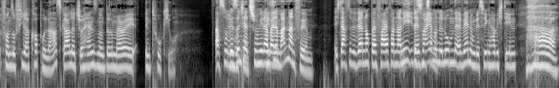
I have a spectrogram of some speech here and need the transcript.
von Sophia Coppola, Scarlett Johansson und Bill Murray in Tokio. Ach so, wir sind jetzt schon wieder wir bei einem anderen Film. Ich dachte, wir wären noch bei 500. Nee, das war ja nur eine lobende Erwähnung, deswegen habe ich den. Ah,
